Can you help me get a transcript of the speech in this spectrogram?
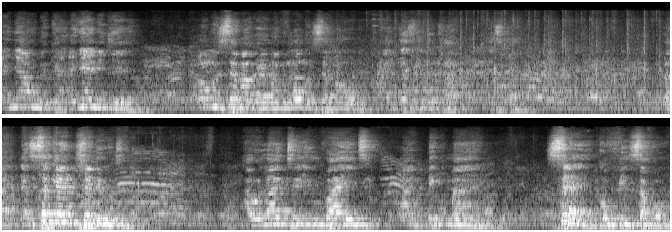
Anya humeka, anya ni je. Mo musema grandma, mo musema wo. And just give a clap. Just clap. Right, the second tribute. I would like to invite my big man, Sir Kofi Sapo.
